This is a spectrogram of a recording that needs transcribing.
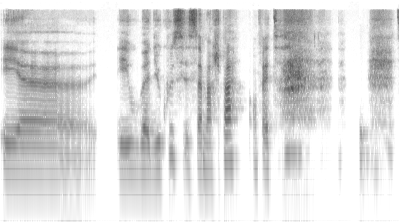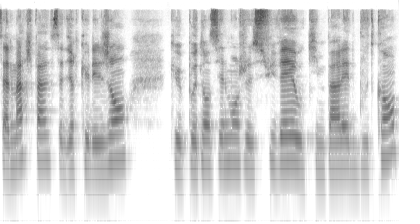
Et, et où bah, du coup, ça marche pas, en fait. ça ne marche pas. C'est-à-dire que les gens que potentiellement je suivais ou qui me parlaient de bootcamp,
